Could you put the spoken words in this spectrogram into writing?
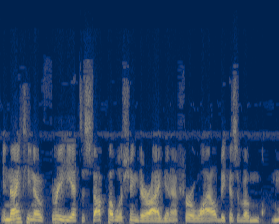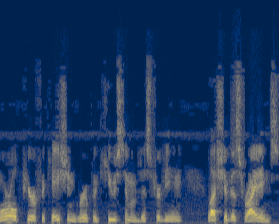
In 1903, he had to stop publishing Der Eigene for a while because of a moral purification group accused him of distributing lascivious writings.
